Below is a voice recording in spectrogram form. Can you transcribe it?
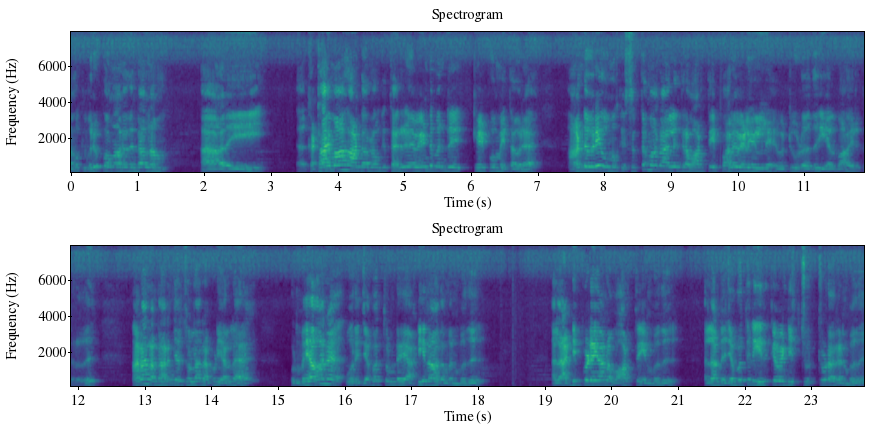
நமக்கு விருப்பமானது என்றால் நாம் அதை கட்டாயமாக ஆண்டவர் நமக்கு தர வேண்டும் என்று கேட்போமே தவிர ஆண்டவரே உமக்கு சுத்தமானாலுங்கிற வார்த்தை பல வேளைகளிலே விட்டு விடுவது இயல்பாக இருக்கிறது. ஆனால் அந்த அறிஞர் சொல்றார் அப்படி அல்ல. உண்மையான ஒரு ஜபத்துடைய அடிநாதம் என்பது அல்லது அடிப்படையான வார்த்தை என்பது அல்ல அந்த ஜெபத்தில் இருக்க வேண்டிய சொற்றொடர் என்பது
